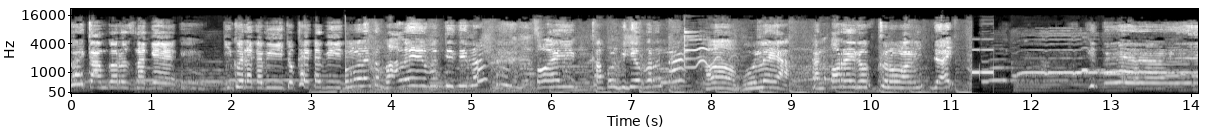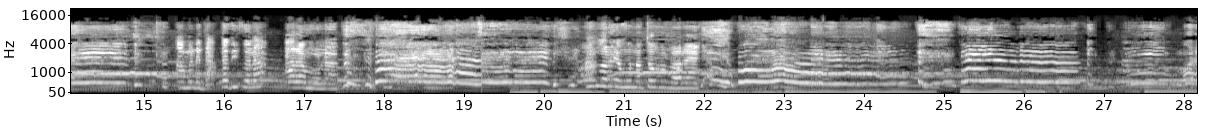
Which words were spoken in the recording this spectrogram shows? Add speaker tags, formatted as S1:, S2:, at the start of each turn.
S1: কই কাম করস না কে করে খাবি? তো খাই খাবি? তোমার তো ভালোই বুদ্ধি দিল। ওই কাপড় ভিডিও করেন না? হ্যাঁ বলে কারণ ওরাই রোধ করো আমি, যাই। আমার ধাক্কা দিছ না? আরাম না। আমার এমন না তবে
